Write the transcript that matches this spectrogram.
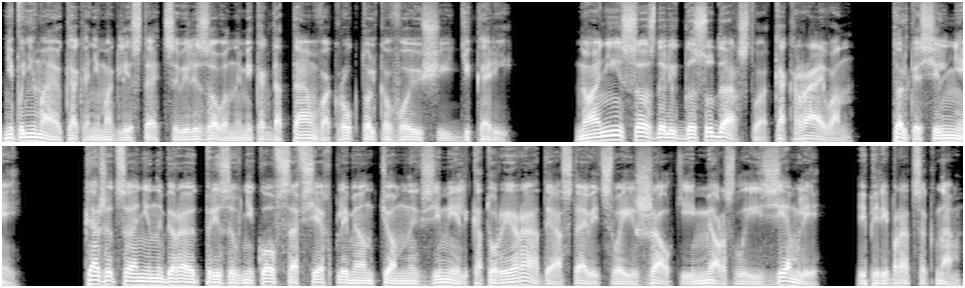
Не понимаю, как они могли стать цивилизованными, когда там вокруг только воющие дикари. Но они создали государство, как Райван, только сильней. Кажется, они набирают призывников со всех племен темных земель, которые рады оставить свои жалкие мерзлые земли и перебраться к нам.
